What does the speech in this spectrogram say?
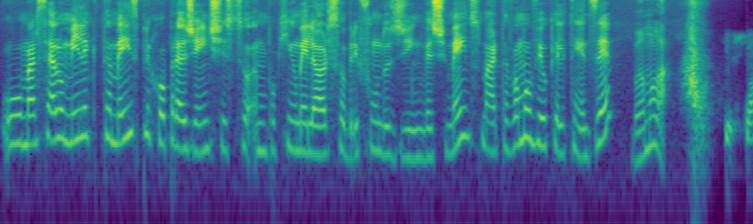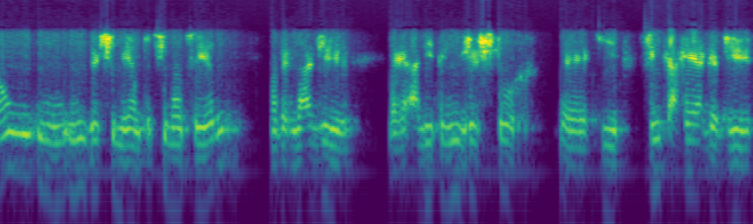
O Marcelo Milik também explicou para a gente um pouquinho melhor sobre fundos de investimentos. Marta, vamos ouvir o que ele tem a dizer? Vamos lá. São um investimento financeiro. Na verdade, é, ali tem um gestor é, que se encarrega de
